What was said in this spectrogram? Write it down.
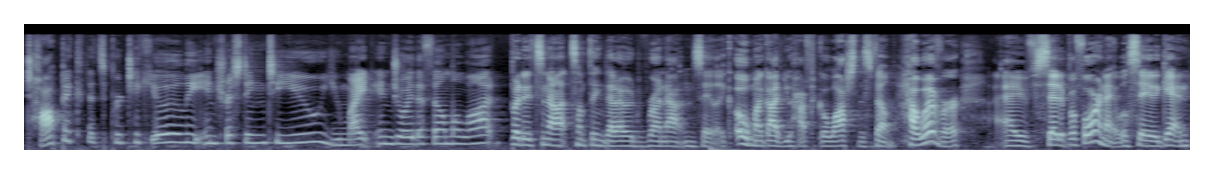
topic that's particularly interesting to you. You might enjoy the film a lot, but it's not something that I would run out and say, like, oh my God, you have to go watch this film. However, I've said it before and I will say it again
